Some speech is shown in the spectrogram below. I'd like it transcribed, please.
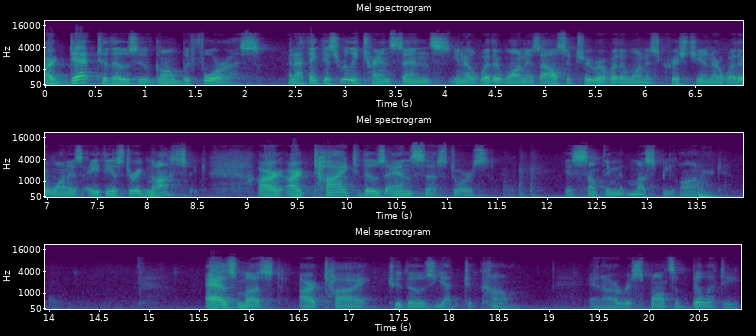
Our debt to those who have gone before us, and I think this really transcends, you know, whether one is Asatru or whether one is Christian or whether one is atheist or agnostic. Our, our tie to those ancestors is something that must be honored, as must our tie to those yet to come and our responsibility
